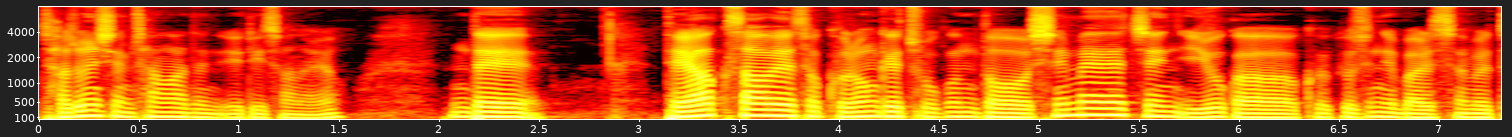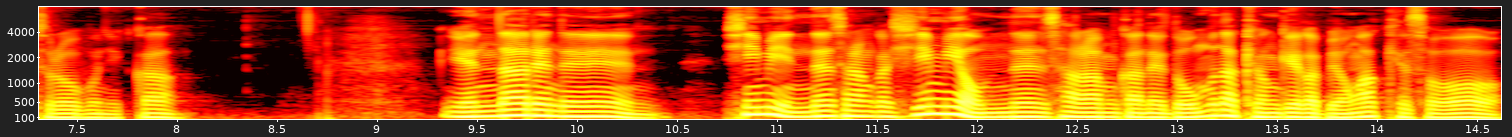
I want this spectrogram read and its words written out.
자존심 상하는 일이잖아요. 근데 대학 사회에서 그런 게 조금 더 심해진 이유가 그 교수님 말씀을 들어보니까 옛날에는 힘이 있는 사람과 힘이 없는 사람 간에 너무나 경계가 명확해서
